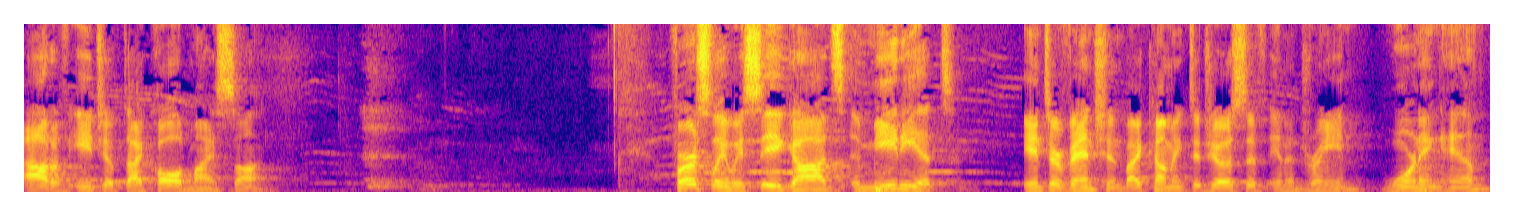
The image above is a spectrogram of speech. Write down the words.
Out of Egypt I called my son. Firstly, we see God's immediate intervention by coming to Joseph in a dream, warning him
